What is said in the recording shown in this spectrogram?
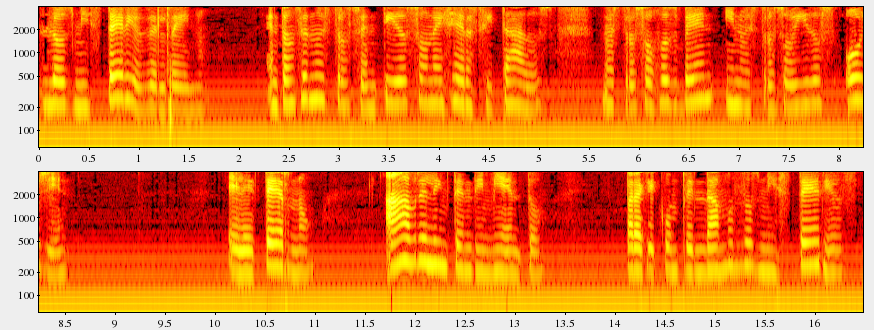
los misterios del reino. Entonces nuestros sentidos son ejercitados, nuestros ojos ven y nuestros oídos oyen. El Eterno abre el entendimiento para que comprendamos los misterios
